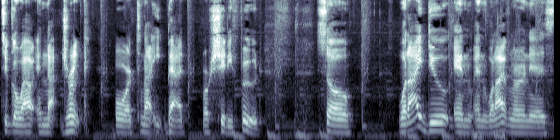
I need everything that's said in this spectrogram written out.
to go out and not drink or to not eat bad or shitty food. So what i do and and what i've learned is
